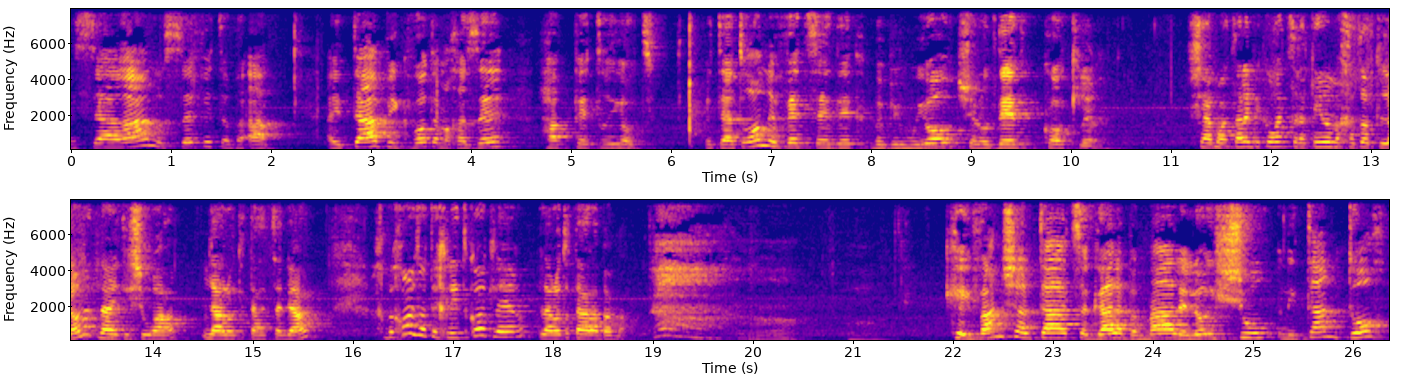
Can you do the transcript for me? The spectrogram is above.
הסערה הנוספת הבאה הייתה בעקבות המחזה הפטריוט, בתיאטרון נווה צדק בבימויו של עודד קוטלר. שהמועצה לביקורת סרטים ומחזות לא נתנה את אישורה להעלות את ההצגה, אך בכל זאת החליט קוטלר להעלות אותה על הבמה. כיוון שעלתה ההצגה לבמה ללא אישור, ניתן דוח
